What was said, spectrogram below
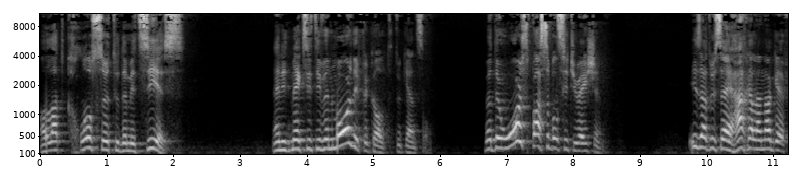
a lot closer to the Mitzias. And it makes it even more difficult to cancel. But the worst possible situation is that we say, Hachel Anagef.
